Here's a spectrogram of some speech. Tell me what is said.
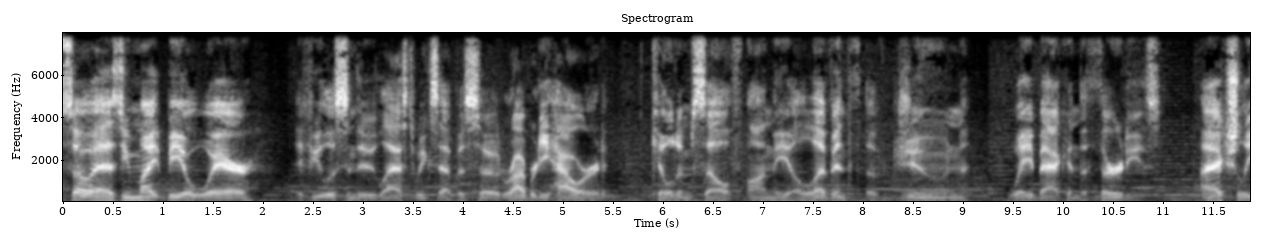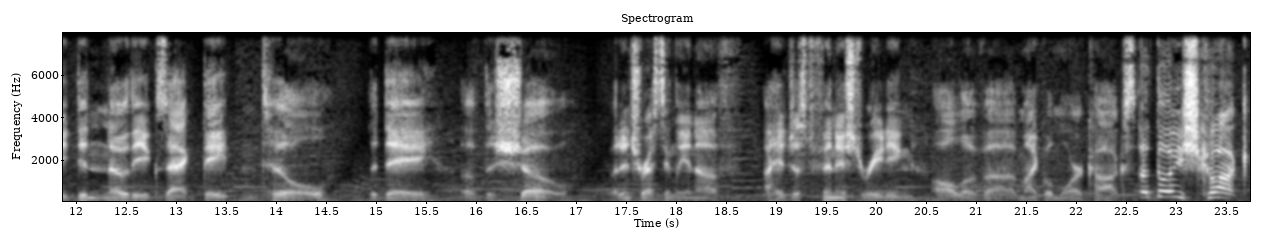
So, as you might be aware, if you listened to last week's episode, Robert E. Howard killed himself on the 11th of June, way back in the 30s. I actually didn't know the exact date until the day of the show, but interestingly enough, I had just finished reading all of uh, Michael Moorcock's A dice cock.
